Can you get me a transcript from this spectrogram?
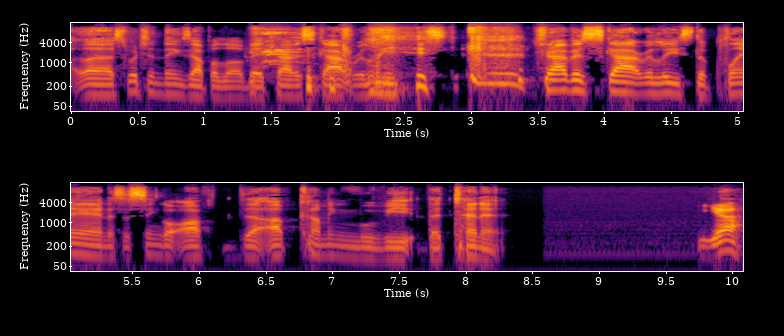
uh, switching things up a little bit. Travis Scott released. Travis Scott released the plan as a single off the upcoming movie, The Tenet. Yeah,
